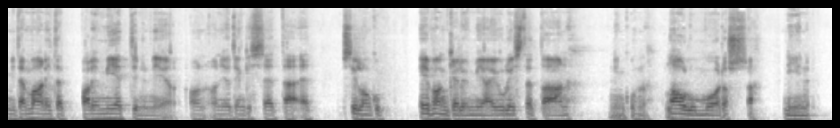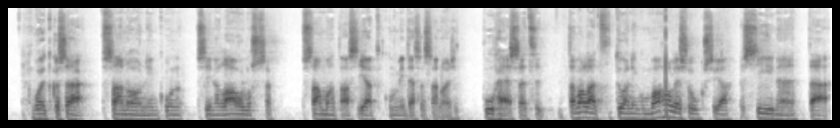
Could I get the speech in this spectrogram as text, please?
mitä mä oon itse paljon miettinyt, niin on, on jotenkin se, että, että silloin kun evankeliumia julistetaan niin kun laulun muodossa, niin voitko sä sanoa niin kun siinä laulussa samat asiat kuin mitä sä sanoisit puheessa. Että se, tavallaan, että se tuo niin mahdollisuuksia siinä, että,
